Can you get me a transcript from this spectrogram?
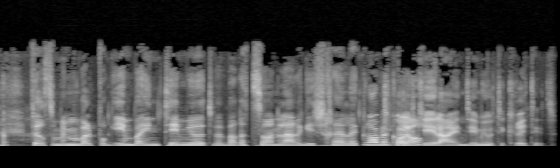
פרסומים אבל פוגעים באינטימיות וברצון להרגיש חלק. לא מ- בכל קהילה האינטימיות היא קריטית.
